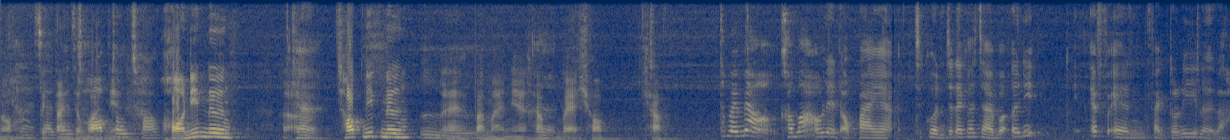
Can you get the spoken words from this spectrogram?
เนาะค่ะไปใช่ต่างจังหวัดเนี่ยต้องช็อป ขอนิดนึงค่ะช็อปนิดนึงอืมอ่าประมาณเนี้ยครับอ่าแวะช็อปครับ ทำไมไม่เอาคำว่า Outlet ออกไปอะคนจะได้เข้าใจว่าเออนี่ FN Factory เลยล่ะ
